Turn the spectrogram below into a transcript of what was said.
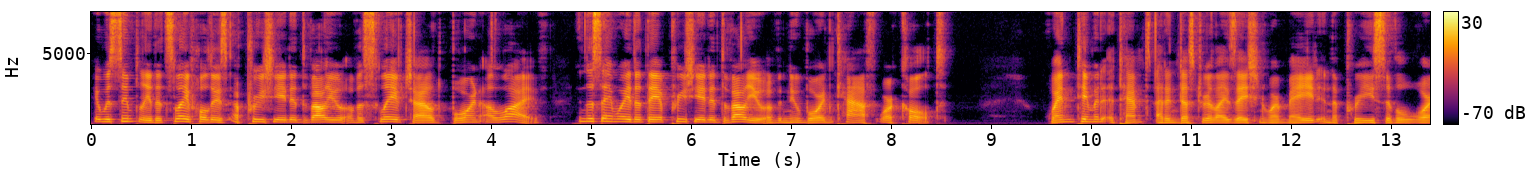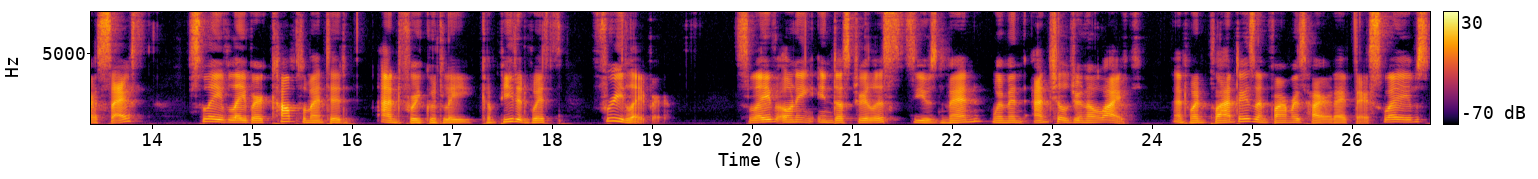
It was simply that slaveholders appreciated the value of a slave child born alive, in the same way that they appreciated the value of a newborn calf or colt. When timid attempts at industrialization were made in the pre Civil War South, slave labor complemented, and frequently competed with, free labor. Slave owning industrialists used men, women, and children alike, and when planters and farmers hired out their slaves,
